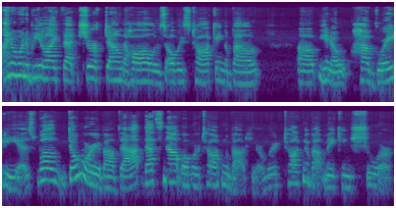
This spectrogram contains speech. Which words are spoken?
I don't want to be like that jerk down the hall who's always talking about, uh, you know, how great he is. Well, don't worry about that. That's not what we're talking about here. We're talking about making sure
